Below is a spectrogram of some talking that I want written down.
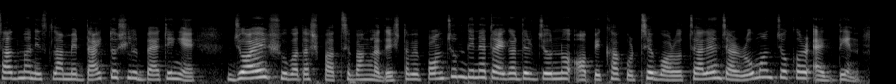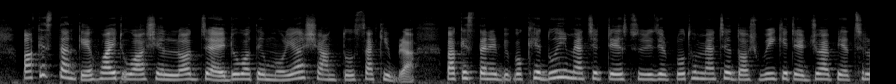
সাদমান ইসলামের দায়িত্বশীল ব্যাটিংয়ে জয়ের সুবাতাস পাচ্ছে বাংলাদেশ। তবে পঞ্চম দিনে টাইগারদের জন্য অপেক্ষা করছে বড় চ্যালেঞ্জ আর রোমাঞ্চকর একদিন। পাকিস্তানকে হোয়াইট ওয়াশের লজ্জায় ডোবাতে মরিয়া শান্ত সাকিবরা। পাকিস্তানের বিপক্ষে দুই ম্যাচের টেস্ট সিরিজের প্রথম ম্যাচে দশ উইকেটের জয় পেয়েছিল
